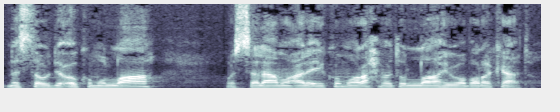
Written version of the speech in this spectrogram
نستودعكم الله. والسلام عليكم ورحمة الله وبركاته.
